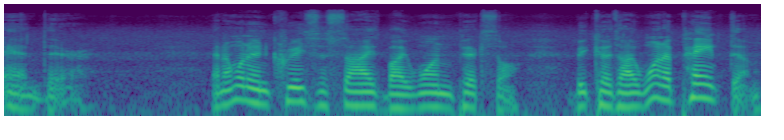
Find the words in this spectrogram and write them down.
And there. And I want to increase the size by one pixel because I want to paint them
